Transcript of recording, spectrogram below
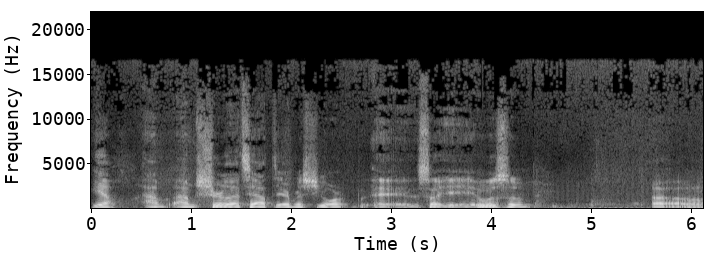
Yeah, I'm I'm sure that's out there, Miss York. Uh, So it, it was a. Uh,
